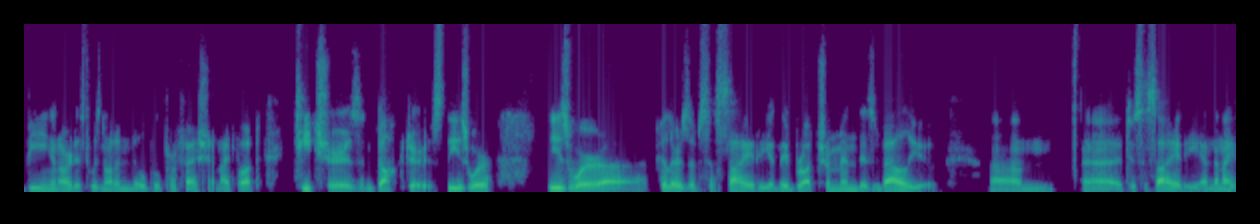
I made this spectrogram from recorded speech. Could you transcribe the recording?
being an artist was not a noble profession. I thought teachers and doctors these were these were uh, pillars of society, and they brought tremendous value. Um, uh, to society. And then I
